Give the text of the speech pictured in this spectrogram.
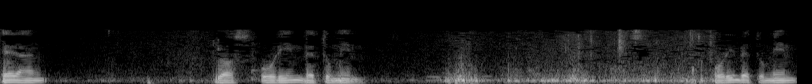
eran los Urim Betumim. Urim Betumim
